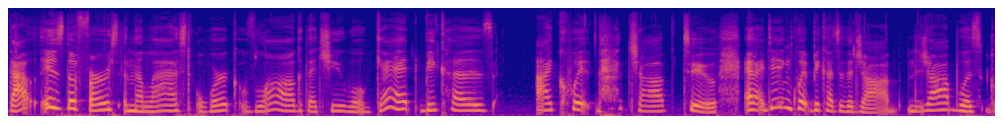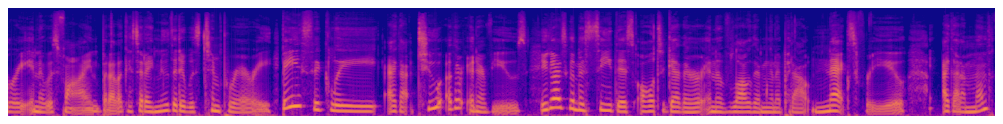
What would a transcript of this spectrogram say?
that is the first and the last work vlog that you will get because I quit that job too. And I didn't quit because of the job. The job was great and it was fine, but like I said, I knew that it was temporary. Basically, I got two other interviews. You guys are going to see this all together in a vlog that I'm going to put out next for you. I got a month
